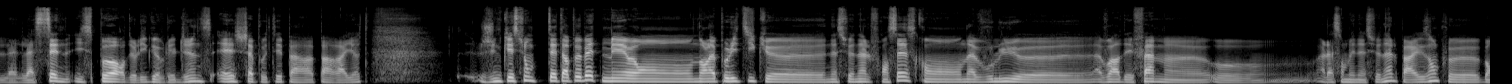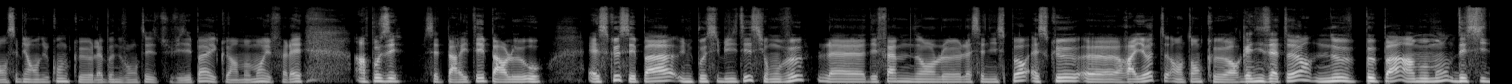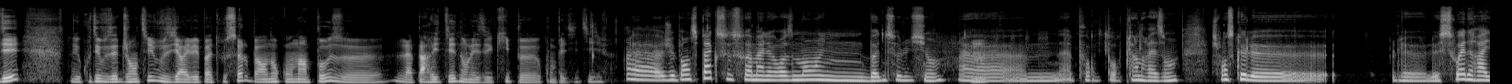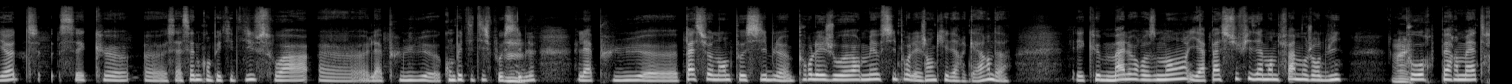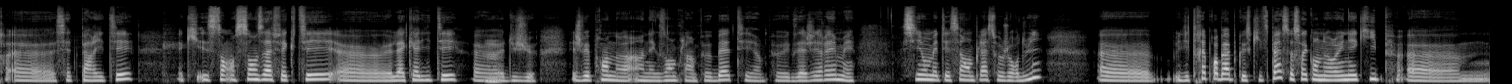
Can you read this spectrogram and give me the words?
la, scène e-sport de League of Legends est chapeautée par, par Riot. J'ai une question peut-être un peu bête, mais dans la politique nationale française, quand on a voulu avoir des femmes à l'Assemblée nationale, par exemple, bah, on s'est bien rendu compte que la bonne volonté ne suffisait pas et qu'à un moment, il fallait imposer cette parité par le haut. Est-ce que c'est pas une possibilité si on veut la, des femmes dans le, la scène e-sport Est-ce que euh, Riot, en tant qu'organisateur, ne peut pas à un moment décider écoutez, vous êtes gentil, vous n'y arrivez pas tout seul, ben donc on impose euh, la parité dans les équipes euh, compétitives? Je pense pas que ce soit malheureusement une bonne solution mmh. pour, pour plein de raisons. Je pense que le, le, souhait de Riot, c'est que euh, sa scène compétitive soit euh, la plus euh, compétitive possible, mm. la plus passionnante possible pour les joueurs, mais aussi pour les gens qui les regardent. Et que malheureusement, il n'y a pas suffisamment de femmes aujourd'hui pour permettre cette parité qui, sans, affecter la qualité mm. du jeu. je vais prendre un exemple un peu bête et un peu exagéré, mais si on mettait ça en place aujourd'hui, euh, il est très probable que ce qui se passe, ce serait qu'on aurait une équipe, euh,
